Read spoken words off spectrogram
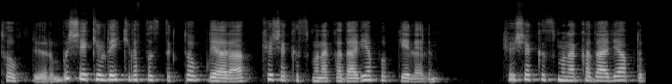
topluyorum. Bu şekilde ikili fıstık toplayarak köşe kısmına kadar yapıp gelelim. Köşe kısmına kadar yaptık.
